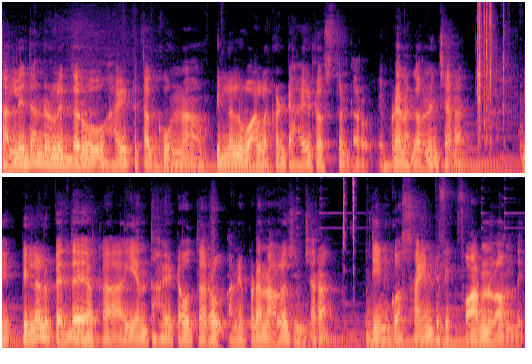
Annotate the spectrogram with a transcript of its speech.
తల్లిదండ్రులు ఇద్దరు హైట్ తక్కువ ఉన్న పిల్లలు వాళ్ళకంటే హైట్ వస్తుంటారు. ఎప్పుడైనా గమనించారా? మీ పిల్లలు పెద్దయ్యాక ఎంత హైట్ అవుతారు అని ఎప్పుడైనా ఆలోచించారా? దీనికో సైంటిఫిక్ ఫార్ములా ఉంది.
